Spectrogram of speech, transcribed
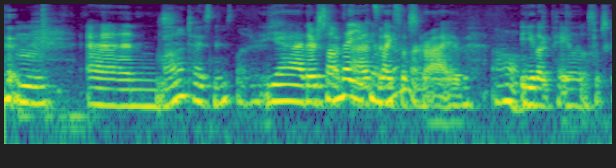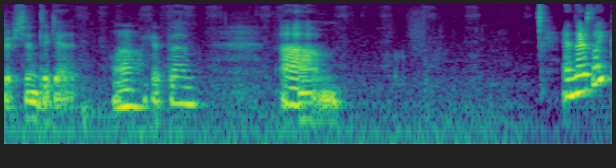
Mm. and Monetized newsletters. yeah there's some that you can like or- subscribe Oh. you like pay a little subscription to get Wow. to get them. Um, and there's like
